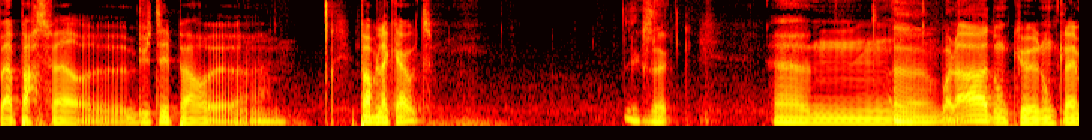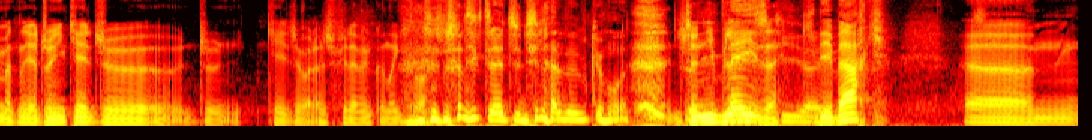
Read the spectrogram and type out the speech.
bah, par se faire euh, buter par, euh, par Blackout. exact. Euh, Voilà, donc, donc là maintenant il y a Johnny Cage. Johnny Cage, voilà, je fais la même connerie que toi. Dis que tu- dis la même que moi. Johnny Blaze qui, débarque. Euh,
